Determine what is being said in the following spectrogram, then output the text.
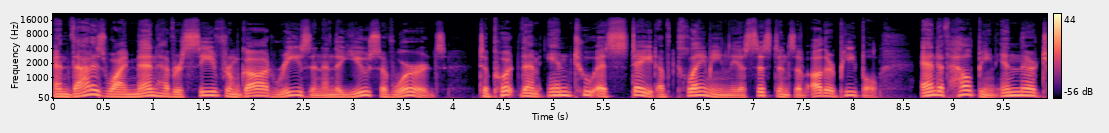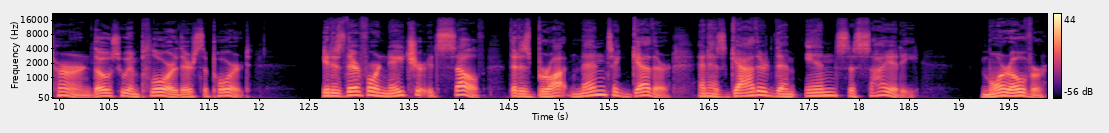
And that is why men have received from God reason and the use of words, to put them into a state of claiming the assistance of other people and of helping in their turn those who implore their support. It is therefore nature itself that has brought men together and has gathered them in society. Moreover,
